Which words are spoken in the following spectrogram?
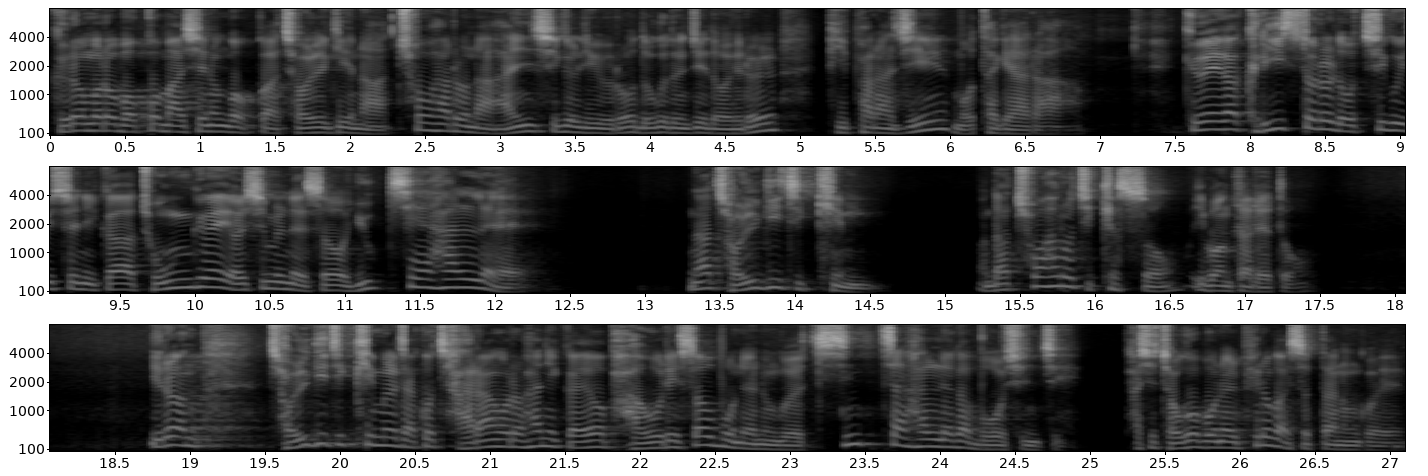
그러므로 먹고 마시는 것과 절기나 초하루나 안식을 이유로 누구든지 너희를 비판하지 못하게 하라. 교회가 그리스도를 놓치고 있으니까 종교에 열심을 내서 육체 할례, 나 절기 지킴, 나 초하루 지켰어 이번 달에도 이런 절기 지킴을 자꾸 자랑으로 하니까요. 바울이 써 보내는 거예요. 진짜 할례가 무엇인지 다시 적어 보낼 필요가 있었다는 거예요.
